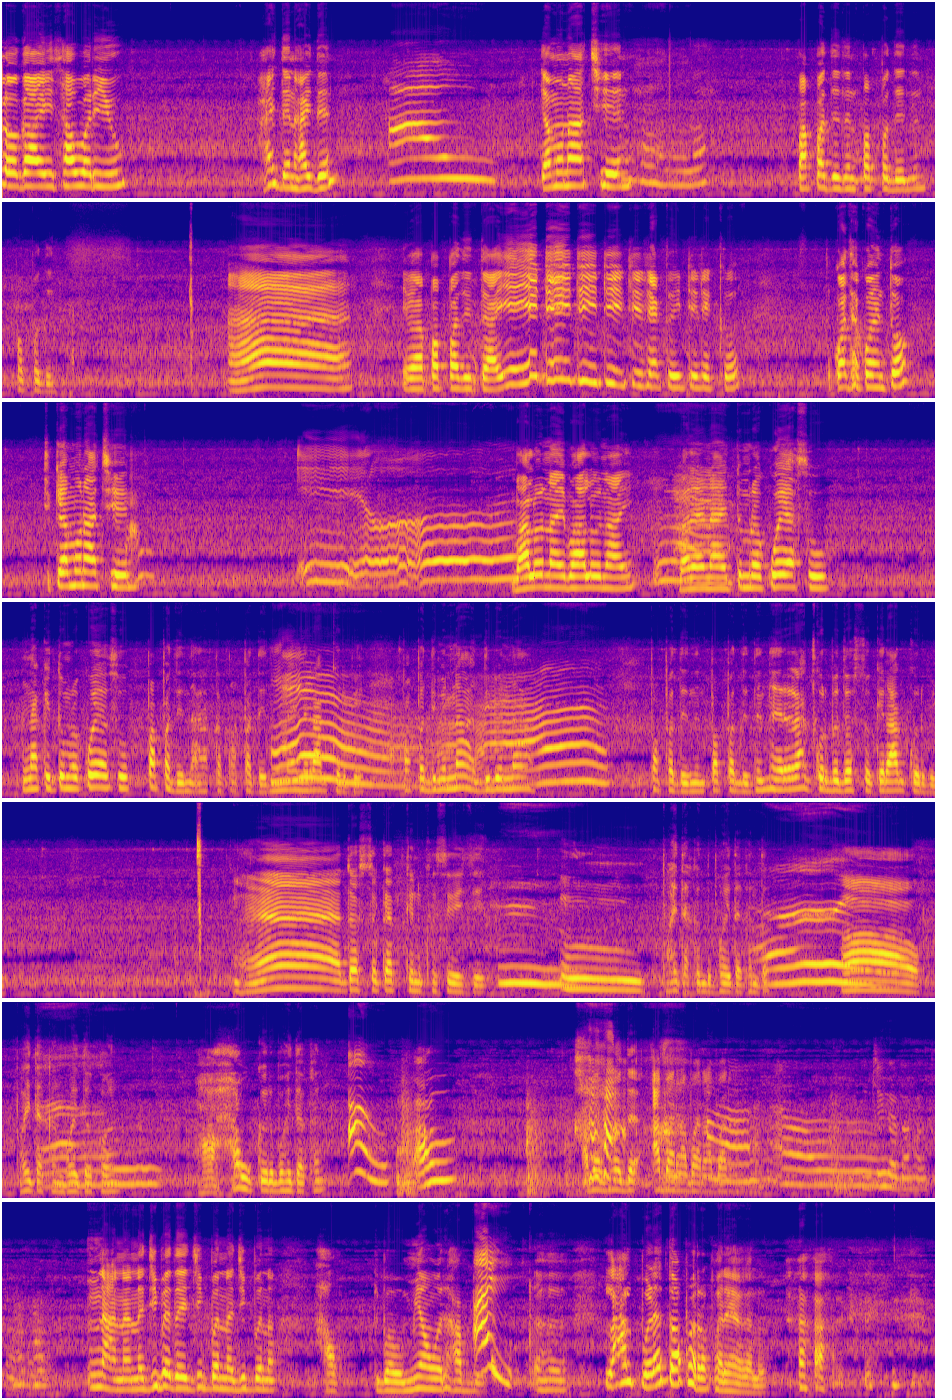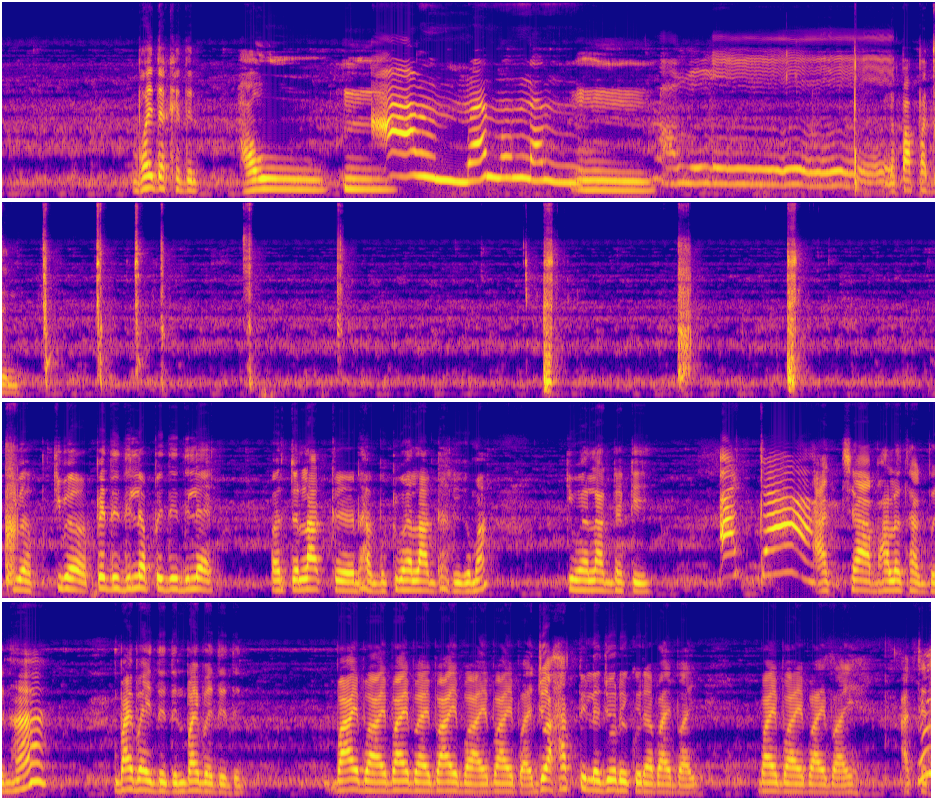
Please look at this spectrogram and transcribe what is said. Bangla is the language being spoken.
hello guys. How are you? Hi then hi then. কেমন আছেন? পাপ্পা দিয়ে দেন পাপ্পা দিয়ে দেন পাপ্পা দিয়ে হ্যাঁ, এবার পাপ্পা দিতে রেখো এটা রেখো। তো কথা কেন তো। কেমন আছেন? ভালো নাই ভালো নাই। ভালো নাই। তোমরা কই আছো? নাকি তোমরা কই আসো পাপ্পা দিন আর একটা পাপ্পা দিন রাগ করবে। পাপ্পা দিবেন না দিবেন না। দিয়ে দেন পাপ্পা দিয়ে দেন নাহলে রাগ করবে দর্শকে রাগ করবে। হ্যাঁ দর্শক এতক্ষণ খুশি হয়েছে। ভয় দেখান তো ভয় দেখান তো। ভয় দেখান ভয় দেখান। হা হাউ করে ভয় দেখান। আও আবার আবার আবার আবার। না না না জিবে দেয় জিব্বা না জিব্বা না হাও কি বাবা মিয়াওয়ের হাব লাল পড়ে দফা রফা হয়ে গেল ভয় দেখে দিন হাউ পাপ্পা দিন কিবা কিবা পেদে দিলে পেদে দিলে আর লাগ ঢাকবো কিবা লাখ ঢাকি গো মা? কীভাবে লাখ ঢাকি? আচ্ছা। ভালো থাকবেন হ্যাঁ? বাই বাই দিয়ে দিন বাই বাই দিয়ে দিন। Bye bye bye bye bye bye bye bye. জো হাত তুলে জোরে করে bye bye. Bye bye bye bye. আচ্ছা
